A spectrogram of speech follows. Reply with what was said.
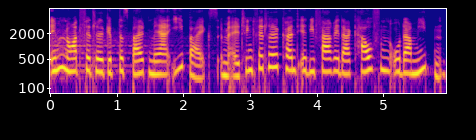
Im Nordviertel gibt es bald mehr E-Bikes. Im Eltingviertel könnt ihr die Fahrräder kaufen oder mieten.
